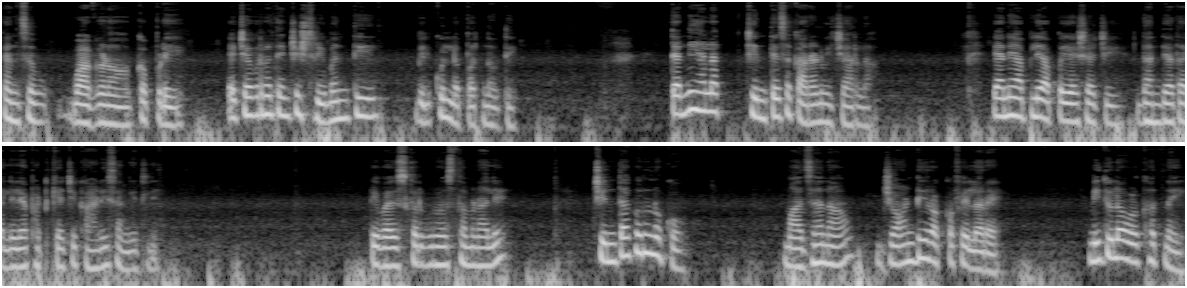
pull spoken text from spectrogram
त्यांचं वागणं कपडे याच्यावरनं त्यांची श्रीमंती बिलकुल लपत नव्हती. त्यांनी ह्याला चिंतेचं कारण विचारलं. याने आपली अपयशाची धंद्यात आलेल्या फटक्याची कहाणी सांगितली. ते वयस्कर गृहस्थ म्हणाले चिंता करू नको. माझं नाव जॉन डी रॉकफेलर आहे. मी तुला ओळखत नाही.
